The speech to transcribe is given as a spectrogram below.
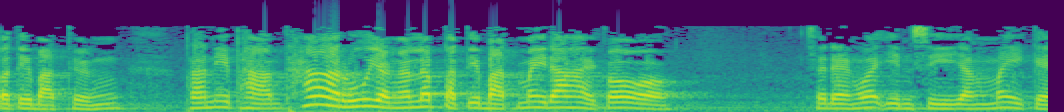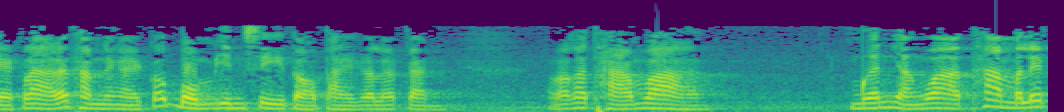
ปฏิบัติถึง พระนิพพานถ้ารู้อย่างนั้นแล้วปฏิบัติไม่ได้ก็แสดงว่าอินทรีย์ยังไม่แก่กล้าแล้วทำยังไง ก็บ่มอินทรีย์ต่อไปก็แล้วกันแล้วก็ถามว่าเหมือนอย่างว่าถ้าเมล็ด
